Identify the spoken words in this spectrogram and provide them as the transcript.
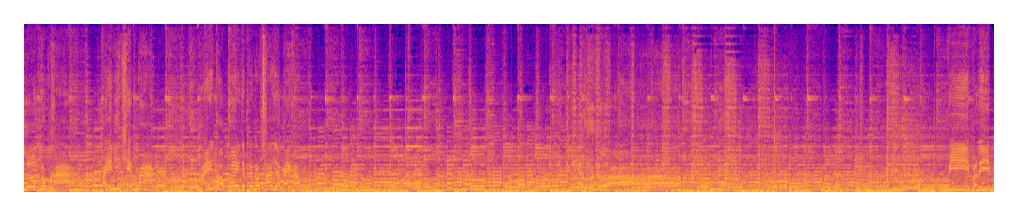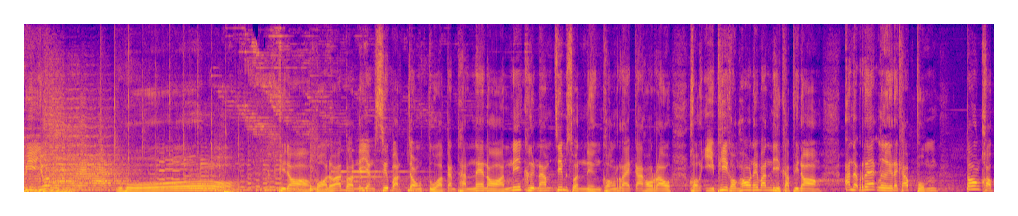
เลิกนกทาไหนี้เค็มมากไหต่อไปจะเป็นรสชาติยังไงครับอ่าปีบรีปียุทธโอ้โห พี่น้องบอกเลยว่าตอนนี้ยังซื้อบัตรจองตั๋วกันทันแน่นอน นี่คือน้ำจิ้มส่วนหนึ่งของรายการของเราของอีพีของเฮาในวันนี้ครับพี่น้อง อันดับแรกเลยนะครับ ผมต้องขอบ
